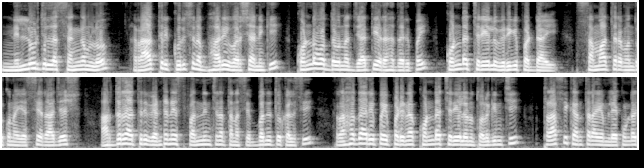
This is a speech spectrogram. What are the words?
నెల్లూరు జిల్లా సంఘంలో రాత్రి కురిసిన భారీ వర్షానికి కొండ వద్ద ఉన్న జాతీయ రహదారిపై కొండ చర్యలు విరిగిపడ్డాయి. సమాచారం అందుకున్న ఎస్ఏ రాజేష్ అర్ధరాత్రి వెంటనే స్పందించిన తన సిబ్బందితో కలిసి రహదారిపై పడిన కొండ చర్యలను తొలగించి ట్రాఫిక్ అంతరాయం లేకుండా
